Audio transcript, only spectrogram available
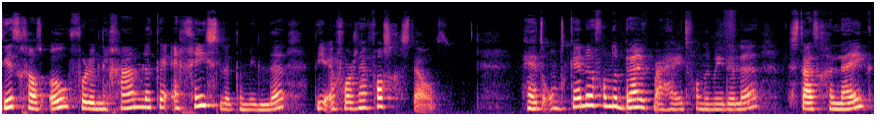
Dit geldt ook voor de lichamelijke en geestelijke middelen die ervoor zijn vastgesteld. Het ontkennen van de bruikbaarheid van de middelen staat gelijk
